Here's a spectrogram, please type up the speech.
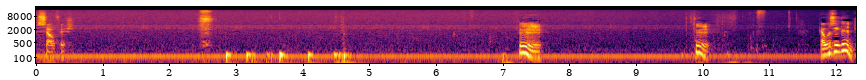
Selfish. Hmm. Hmm. That wasn't good.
